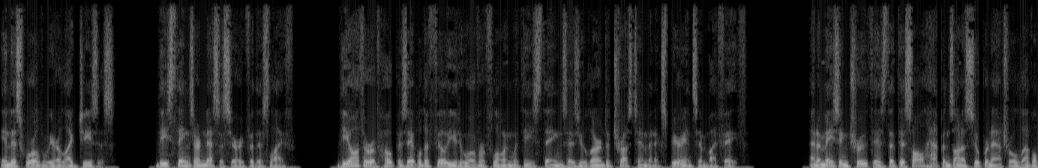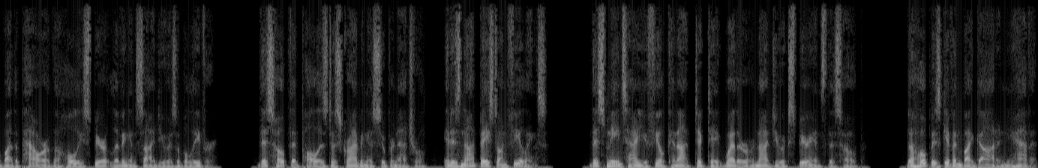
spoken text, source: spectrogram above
In this world we are like Jesus. These things are necessary for this life. The author of hope is able to fill you to overflowing with these things as you learn to trust him and experience him by faith. An amazing truth is that this all happens on a supernatural level by the power of the Holy Spirit living inside you as a believer. This hope that Paul is describing is supernatural, it is not based on feelings. This means how you feel cannot dictate whether or not you experience this hope. The hope is given by God and you have it.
